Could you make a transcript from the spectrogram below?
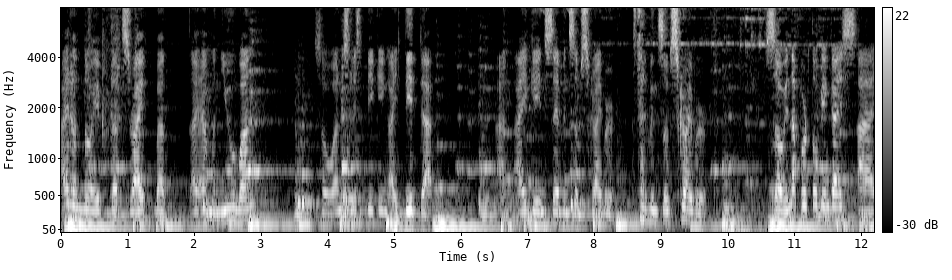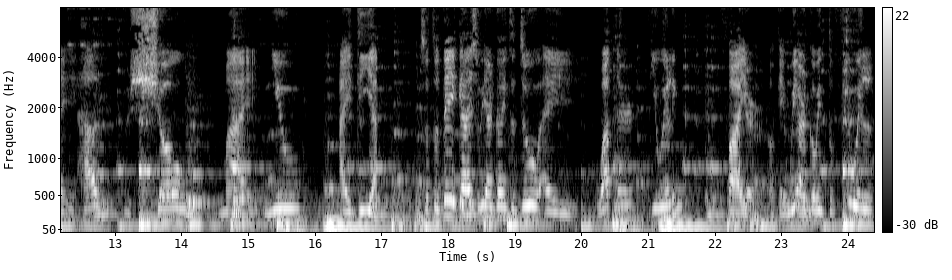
I don't know if that's right, but I am a new one. So honestly speaking, I did that. And I gained 7 subscriber. 7 subscriber. So enough for talking guys. I have to show my new idea. So today guys, we are going to do a water fueling fire. Okay, we are going to fuel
